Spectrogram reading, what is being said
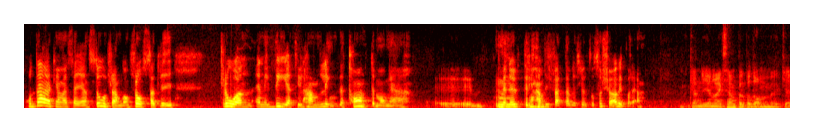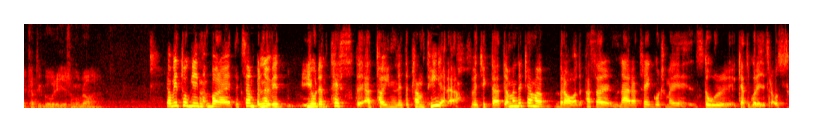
Och där kan man säga en stor framgång för oss att vi från en idé till handling, det tar inte många eh, minuter innan vi fattar beslut och så kör vi på det. Kan du ge några exempel på de kategorier som går bra nu? Ja, vi tog in bara ett exempel nu. Vi gjorde en test att ta in lite plantera. Så vi tyckte att ja, men det kan vara bra. Det passar nära trädgård som är en stor kategori för oss.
